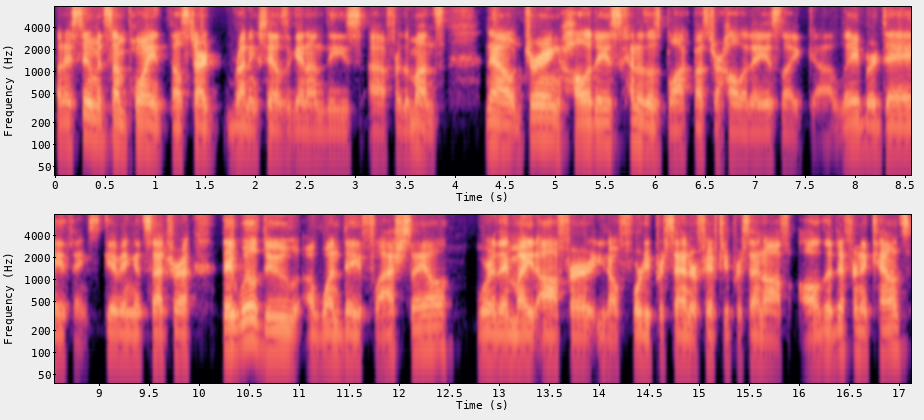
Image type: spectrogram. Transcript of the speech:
but I assume at some point they'll start running sales again on these uh, for the months. Now, during holidays, kind of those blockbuster holidays like uh, Labor Day, Thanksgiving, etc., they will do a one-day flash sale where they might offer, you know, 40% or 50% off all the different accounts.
